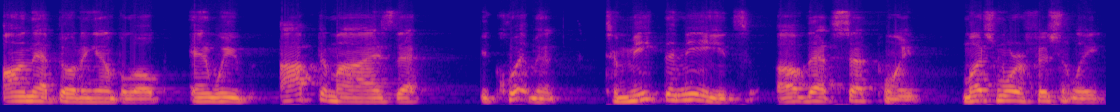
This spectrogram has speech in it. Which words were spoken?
on that building envelope, and we optimize that equipment to meet the needs of that set point much more efficiently,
